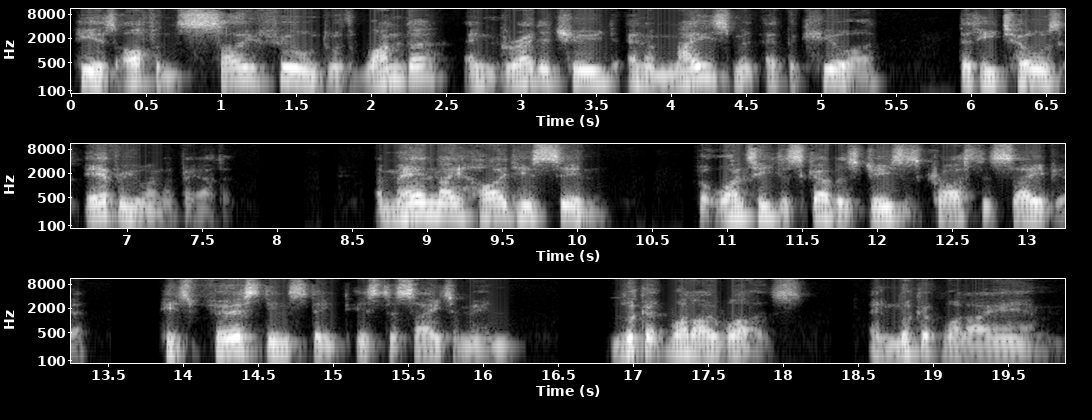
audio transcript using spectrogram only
he is often so filled with wonder and gratitude and amazement at the cure that he tells everyone about it. A man may hide his sin, but once he discovers Jesus Christ as Saviour, his first instinct is to say to men, Look at what I was, and look at what I am.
